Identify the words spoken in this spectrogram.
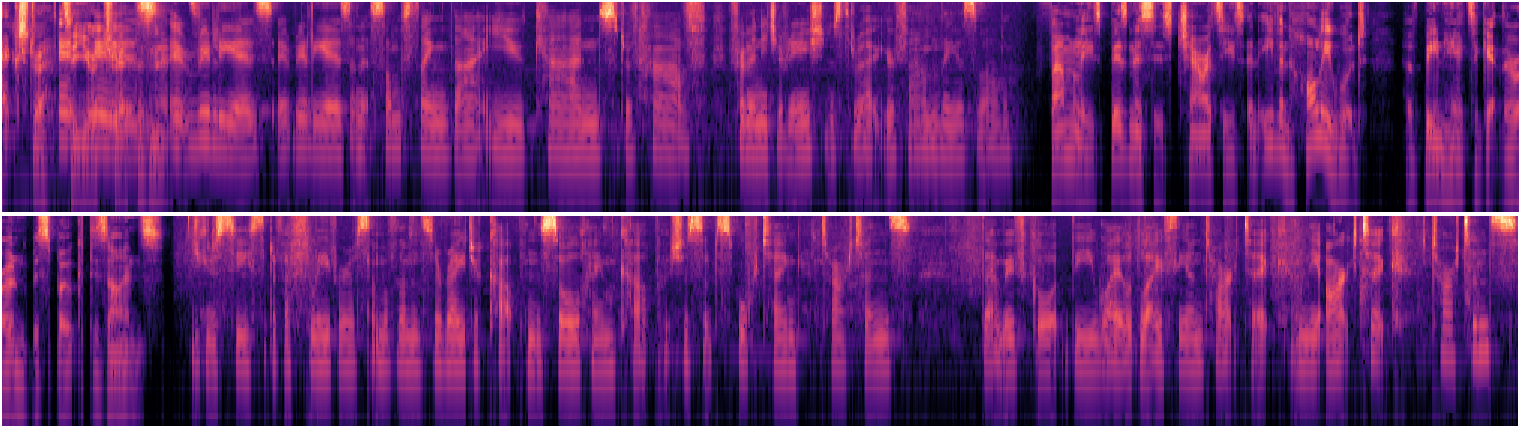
extra to It your trip, isn't it? It really is. It really is. And it's something that you can sort of have for many generations throughout your family as well. Families, businesses, charities, and even Hollywood have been here to get their own bespoke designs. You can just see sort of a flavour of some of them. There's the Ryder Cup and the Solheim Cup, which is sort of sporting tartans. Then we've got the wildlife, the Antarctic, and the Arctic tartans.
